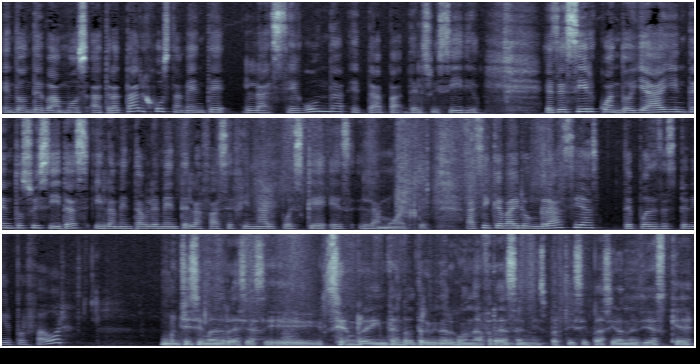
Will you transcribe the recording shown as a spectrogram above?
en donde vamos a tratar justamente la segunda etapa del suicidio, es decir, cuando ya hay intentos suicidas y lamentablemente la fase final pues que es la muerte. Así que Byron, gracias, te puedes despedir por favor. Muchísimas gracias. Y siempre intento terminar con una frase en mis participaciones y es que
